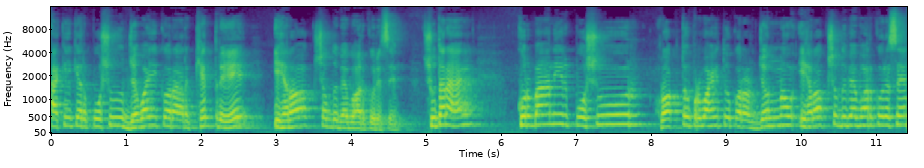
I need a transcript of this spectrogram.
আকিকার পশু জবাই করার ক্ষেত্রে ইহরক শব্দ ব্যবহার করেছেন। সুতরাং কোরবানির পশুর রক্ত প্রবাহিত করার জন্য ইহরক শব্দ ব্যবহার করেছেন।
